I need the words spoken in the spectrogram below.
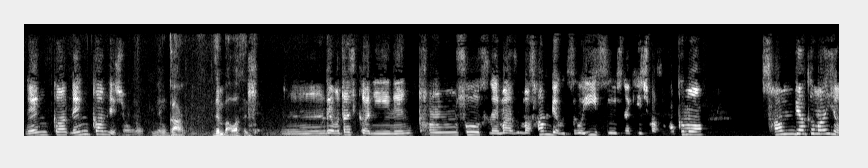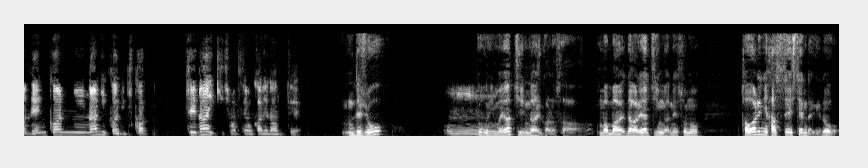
年間、年間でしょ？年間。全部合わせて。うーん、でも確かに年間、そうですね。まあ、まあ300すごいいい数字な気します。僕も300万以上年間に何かに使ってない気しますね、お金なんて。でしょ？特に今家賃ないからさ。まあまあ、だから家賃がね、その、代わりに発生してんだけど、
